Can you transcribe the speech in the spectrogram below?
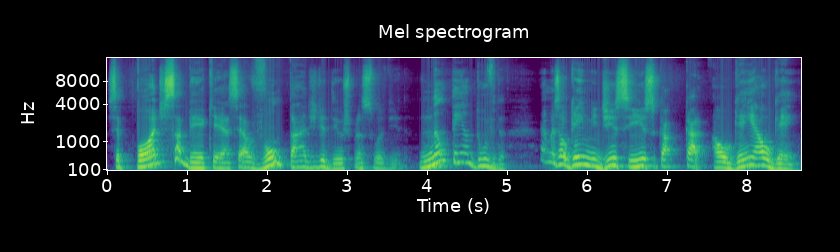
você pode saber que essa é a vontade de Deus para a sua vida. Não tenha dúvida. É, mas alguém me disse isso. Cara, alguém é alguém.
